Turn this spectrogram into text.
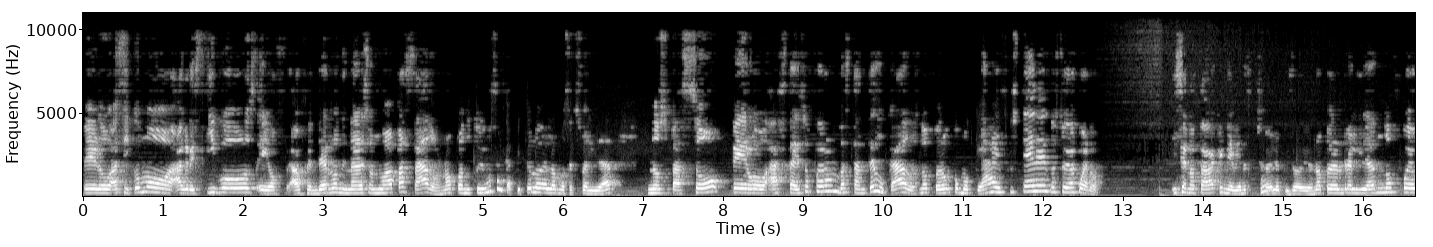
Pero así como agresivos, eh, ofendernos ni nada de eso, no ha pasado, ¿no? Cuando tuvimos el capítulo de la homosexualidad, nos pasó, pero hasta eso fueron bastante educados, ¿no? Fueron como que, ah, es que ustedes, no estoy de acuerdo y se notaba que ni habían escuchado el episodio, ¿no? Pero en realidad no fue,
